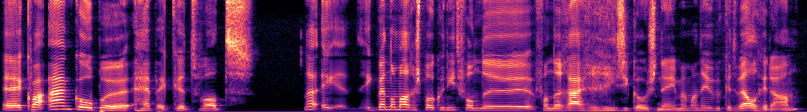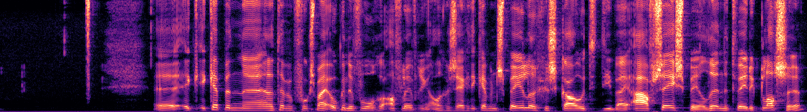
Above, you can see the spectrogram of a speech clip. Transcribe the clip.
Eh, qua aankopen heb ik het wat nou, ik, ik ben normaal gesproken niet van de, van de rare risico's nemen, maar nu heb ik het wel gedaan. Uh, ik, ik heb een, dat heb ik volgens mij ook in de vorige aflevering al gezegd. Ik heb een speler gescout die bij AFC speelde in de tweede klasse.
